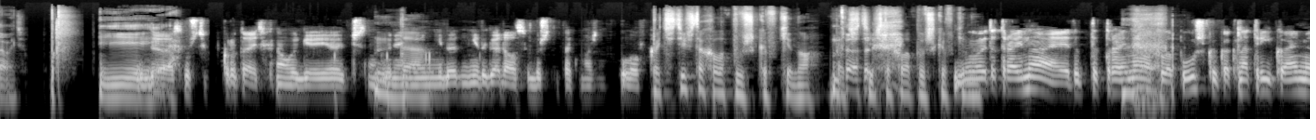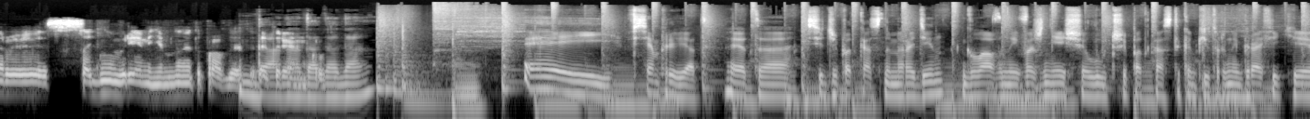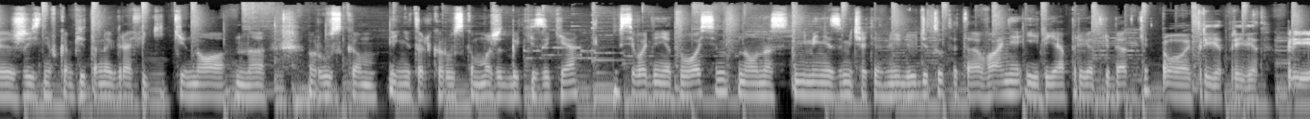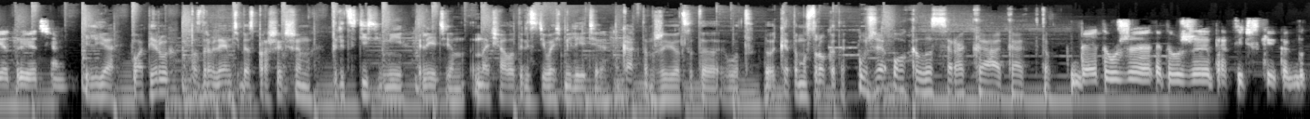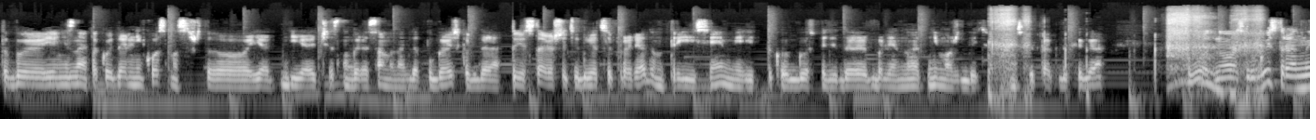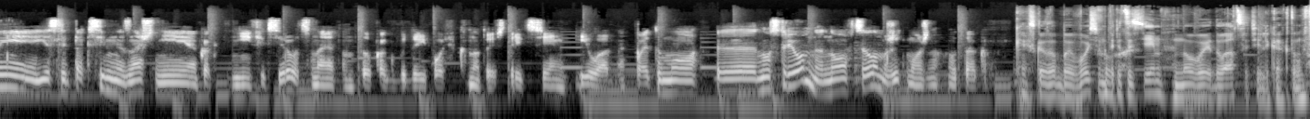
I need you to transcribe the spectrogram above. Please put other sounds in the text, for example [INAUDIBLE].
Давайте. И... Да, слушайте, крутая технология. Я, честно говоря, да. не, не догадался бы, что так можно ловко. Почти что хлопушка в кино. Почти да. что хлопушка в кино. Ну, это тройная. Это, это тройная хлопушка, как на три камеры с одним временем. Но это правда. Это, да, это реально да, круто. да, да, да. Эй, всем привет! Это CG подкаст номер один, главный, важнейший, лучший подкаст о компьютерной графике, жизни в компьютерной графике, кино на русском и не только русском, может быть, языке. Сегодня нет 8, но у нас не менее замечательные люди тут. Это Ваня и Илья. Привет, ребятки. Ой, привет, привет. Привет, привет всем. Илья, во-первых, поздравляем тебя с прошедшим 37-летием, начало 38-летия. Как там живется-то вот к этому сроку-то? Уже около 40, как там? Да это уже, это уже практически как будто бы, я не знаю, такой дальний космос, что я, я, честно говоря, сам иногда пугаюсь, когда ты ставишь эти две цифры рядом, 3 и 7, и такой, господи, да, блин, ну это не может быть, если так дофига. Вот, но с другой стороны, если так сильно, знаешь, не, как не фиксироваться на этом, то как бы да и пофиг. Ну, то есть 37 и ладно. Поэтому, э, ну, стрёмно, но в целом жить можно. Вот так. Как сказал бы, 8.37, новые 20 или как там?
